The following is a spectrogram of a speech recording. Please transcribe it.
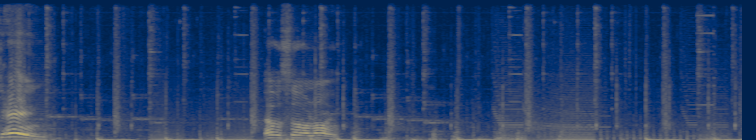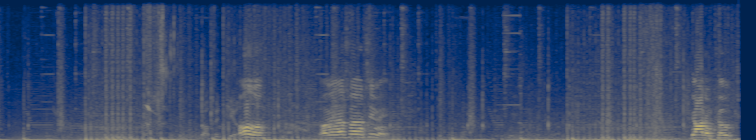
Dang! That was so annoying. Oh, oh man, that's my own teammate. Got him, coach.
